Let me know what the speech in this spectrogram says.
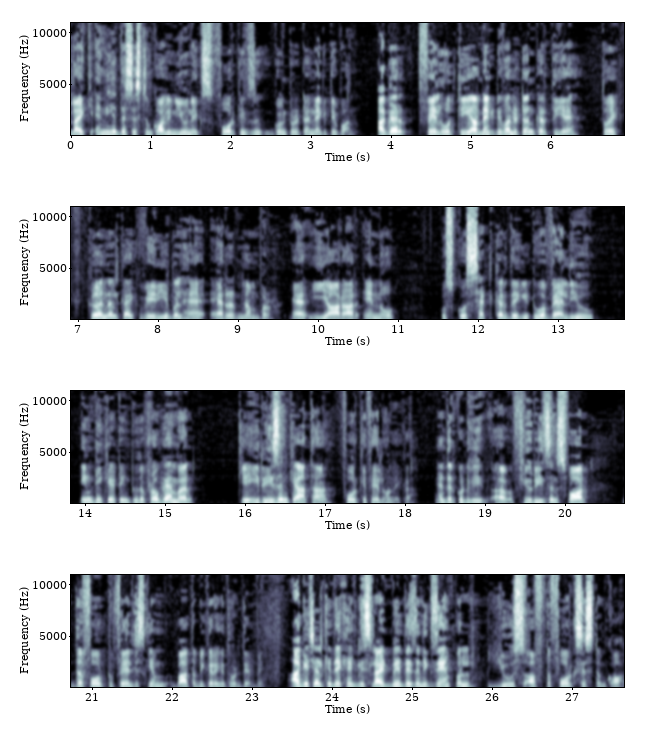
like any other system call in Unix fork کی going to return negative one اگر فیل ہوتی ہے اور نیگیٹو ون ریٹرن کرتی ہے تو ایک کرنل کا ایک ویریبل ہے error number E R R N O اس کو سیٹ کر دے گی to a value indicating to the programmer کہ ریزن کیا تھا فور کے فیل ہونے کا and there could be few reasons for the fork to fail جس کی ہم بات ابھی کریں گے تھوڑی دیر میں آگے چل کے دیکھیں اگلی سلائڈ میں an example use of the fork system call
